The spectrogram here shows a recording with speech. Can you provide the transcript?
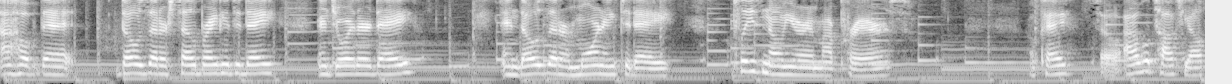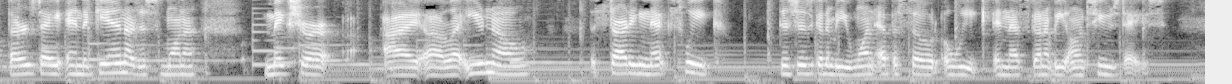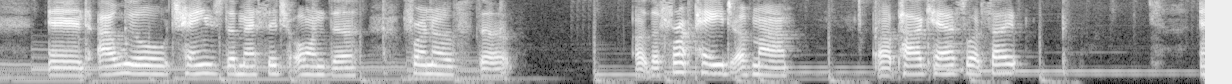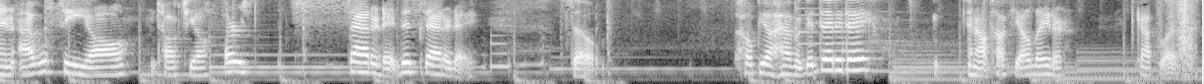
I hope that those that are celebrating today enjoy their day. And those that are mourning today, please know you're in my prayers. Okay, so I will talk to y'all Thursday. And again, I just want to make sure I uh, let you know that starting next week, there's just going to be one episode a week, and that's going to be on Tuesdays. And I will change the message on the front of the uh, the front page of my uh, podcast website. And I will see y'all and talk to y'all Thursday, Saturday, this Saturday. So, hope y'all have a good day today, and I'll talk to y'all later. God bless.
